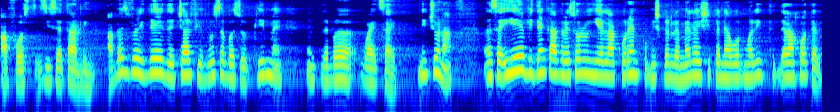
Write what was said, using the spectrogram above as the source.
a fost, zise Tarling. Aveți vreo idee de ce ar fi vrut să vă surprime? întrebă Whiteside. Niciuna. Însă e evident că agresorul e la curent cu mișcările mele și că ne-a urmărit de la hotel.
